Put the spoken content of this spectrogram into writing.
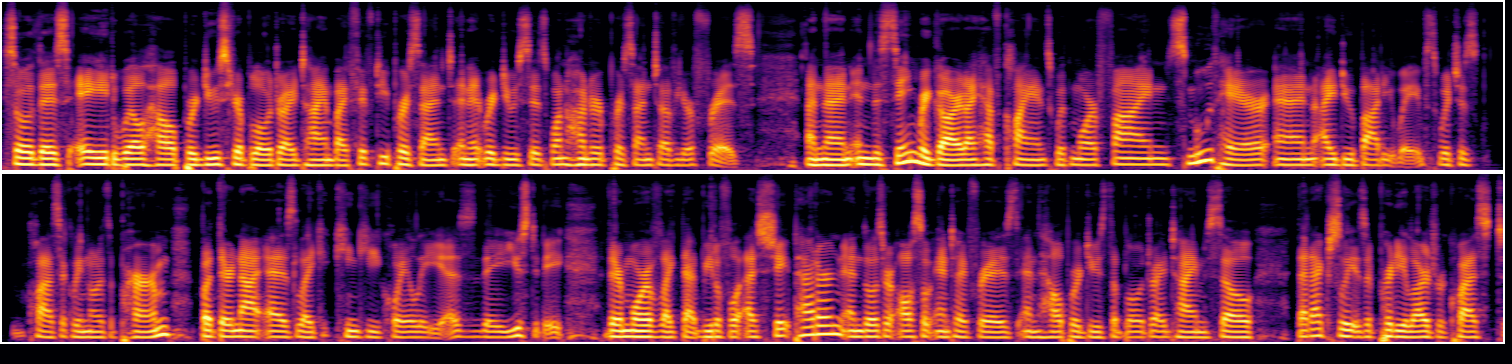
So this aid will help reduce your blow dry time by 50% and it reduces 100% of your frizz. And then in the same regard, I have clients with more fine smooth hair and I do body waves, which is classically known as a perm, but they're not as like kinky coily as they used to be. They're more of like that beautiful S-shaped pattern, and those are also anti-frizz and help reduce the blow dry time. So that actually is a pretty large request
